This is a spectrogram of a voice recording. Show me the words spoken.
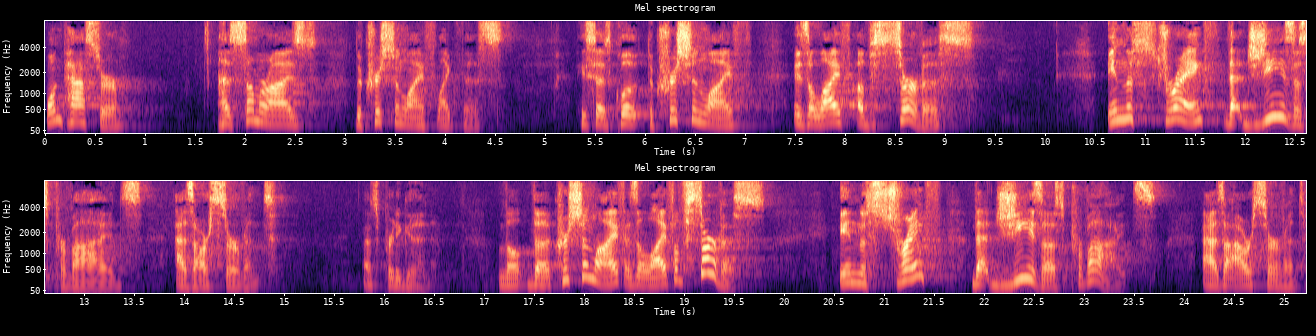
One pastor has summarized the Christian life like this. He says, quote, "The Christian life is a life of service in the strength that Jesus provides as our servant. That's pretty good. The, the Christian life is a life of service in the strength that Jesus provides as our servant.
